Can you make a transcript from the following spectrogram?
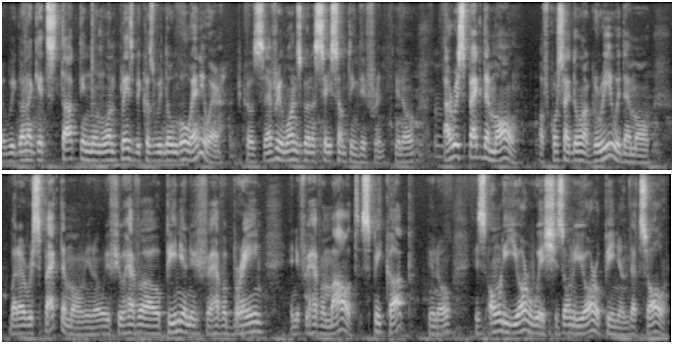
uh, we're gonna get stuck in one place because we don't go anywhere because everyone's gonna say something different. You know, I respect them all. Of course, I don't agree with them all, but I respect them all. You know, if you have an opinion, if you have a brain, and if you have a mouth, speak up. You know, it's only your wish, it's only your opinion. That's all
